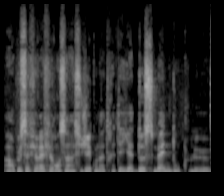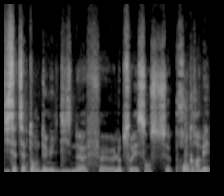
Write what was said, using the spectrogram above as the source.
en plus, ça fait référence à un sujet qu'on a traité il y a deux semaines, donc le 17 septembre 2019, l'obsolescence programmée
